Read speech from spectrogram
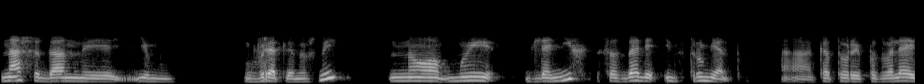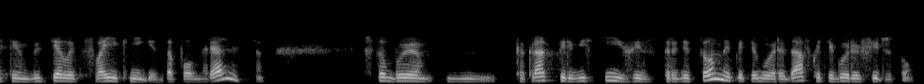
наши данные им вряд ли нужны, но мы для них создали инструмент, а, который позволяет им сделать свои книги с дополненной реальностью, чтобы как раз перевести их из традиционной категории да, в категорию phygital.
